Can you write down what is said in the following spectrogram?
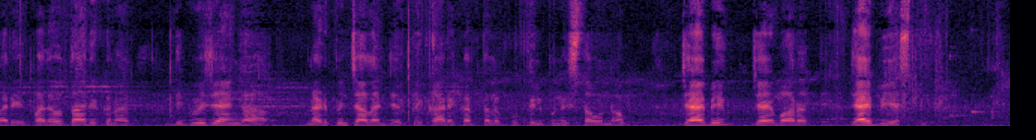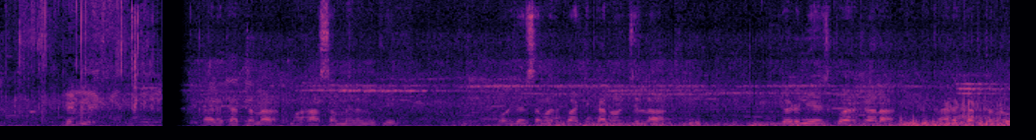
మరి పదవ తారీఖున దిగ్విజయంగా నడిపించాలని చెప్పి కార్యకర్తలకు పిలుపునిస్తూ ఉన్నాం. జై భీమ్ జై భారత్ జై బిఎస్పి. కార్యకర్తల మహాసమ్మేళనకి బహుజన సమాజ్ పార్టీ కర్నూలు జిల్లా ఏడు నియోజకవర్గాల కార్యకర్తలు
